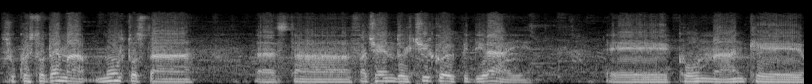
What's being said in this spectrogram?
su questo tema molto sta, eh, sta facendo il circo del PD Rai. E con anche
